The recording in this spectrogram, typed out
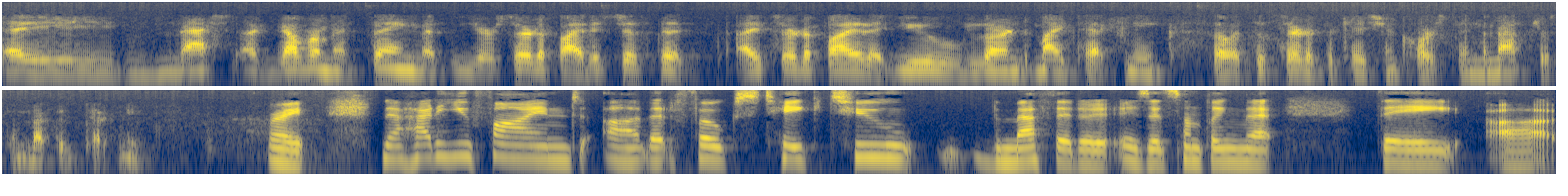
a, a government thing that you're certified. It's just that I certify that you learned my techniques. So it's a certification course in the Masterson Method techniques. Right. Now, how do you find uh, that folks take to the method? Is it something that they uh,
